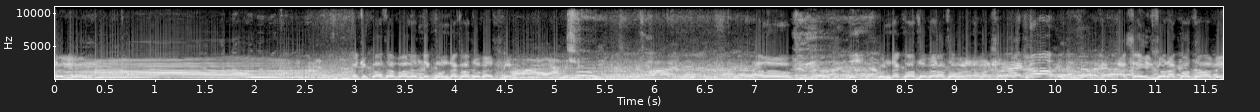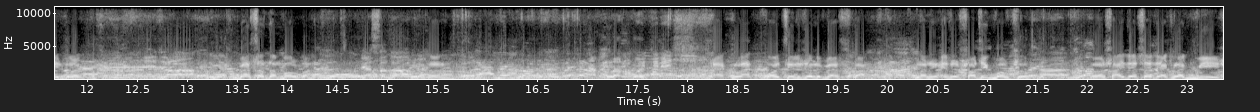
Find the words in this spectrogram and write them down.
তৈরি হোক। একটু কথা বলেন যে কোনটা কত ব্যস্ত হ্যালো কোনটা কত কথা বলেন আমার সাথে। আচ্ছা এই জোড়া কত হবে? এই জোড়া বেচার দাম বলবা। হ্যাঁ। এক লাখ পঁয়ত্রিশ হলে বেচপা মানে এটা সঠিক বলছো? সাইডের সাইডে এক লাখ বিশ।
